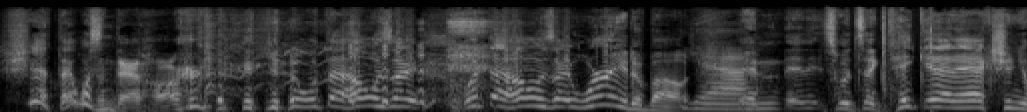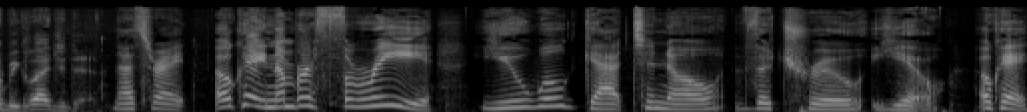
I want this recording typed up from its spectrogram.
shit, that wasn't that hard. you know, what the hell was I what the hell was I worried about? Yeah. And, and, so it's like take that action, you'll be glad you did. That's right. Okay, number 3, you will get to know the true you. Okay,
